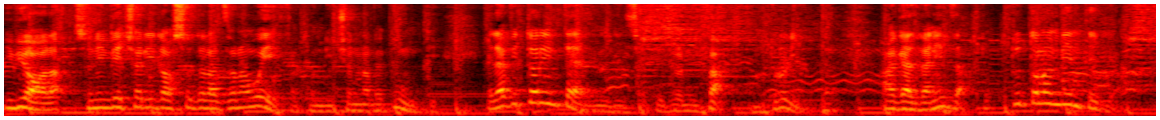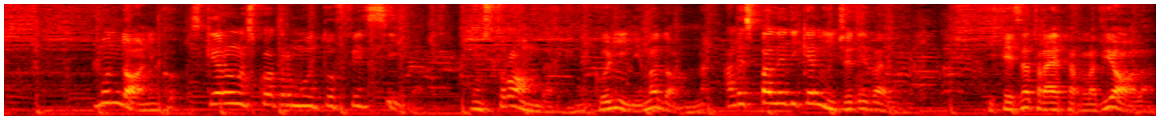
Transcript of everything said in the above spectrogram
I Viola sono invece a ridosso della zona UEFA con 19 punti e la vittoria interna di 7 giorni fa contro l'Inter ha galvanizzato tutto l'ambiente viola. Mondonico schiera una squadra molto offensiva, con Stromberg, Nicolini e Madonna alle spalle di Canigia e De Varia. Difesa 3 per la Viola,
